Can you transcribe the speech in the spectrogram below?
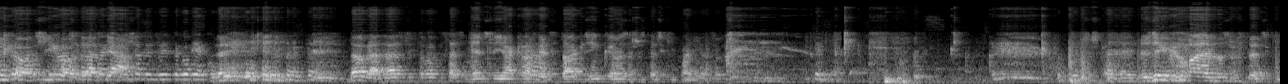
Cicho, cicho, teraz ja. XX wieku. Dobra, teraz czystowa postać, nie? Czyli ja krawiec, tak, dziękujemy za szósteczki pani przeszkadzaj. Dziękowałem za szósteczki.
